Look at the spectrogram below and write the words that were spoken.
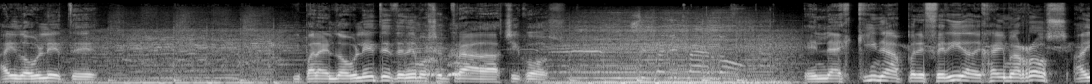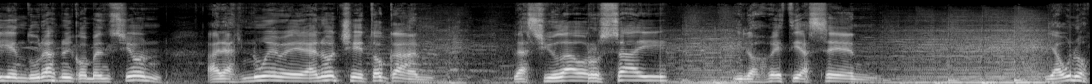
hay doblete. Y para el doblete tenemos entradas, chicos. En la esquina preferida de Jaime Ross, ahí en Durazno y Convención, a las 9 de la noche tocan la ciudad Orsay y los Bestias Zen. Y a unos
